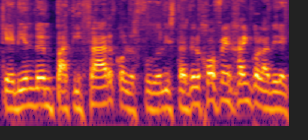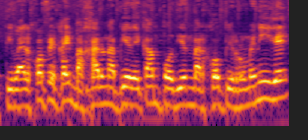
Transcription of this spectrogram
queriendo empatizar con los futbolistas del Hoffenheim, con la directiva del Hoffenheim, bajaron a pie de campo Dietmar Hopp y Rummenigge,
